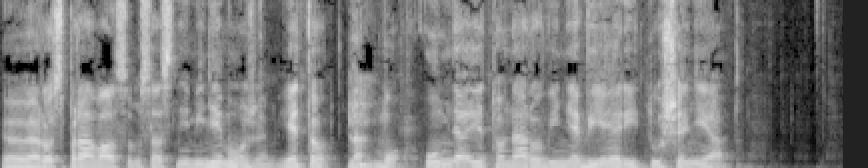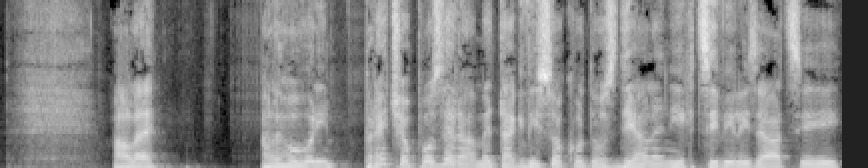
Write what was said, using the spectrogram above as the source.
e, rozprával som sa s nimi, nemôžem. Je to na, mo, u mňa je to na rovine viery, tušenia. Ale ale hovorím, prečo pozeráme tak vysoko do vzdialených civilizácií,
